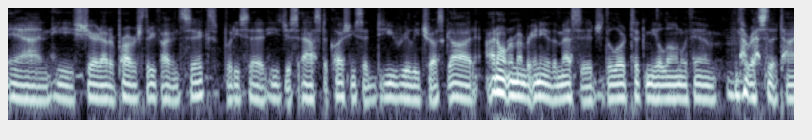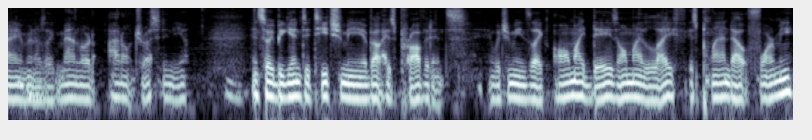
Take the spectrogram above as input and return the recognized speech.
And he shared out of Proverbs 3, 5, and 6. But he said, He just asked a question. He said, Do you really trust God? I don't remember any of the message. The Lord took me alone with him the rest of the time. And I was like, Man, Lord, I don't trust in you. And so he began to teach me about his providence, which means like all my days, all my life is planned out for me.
